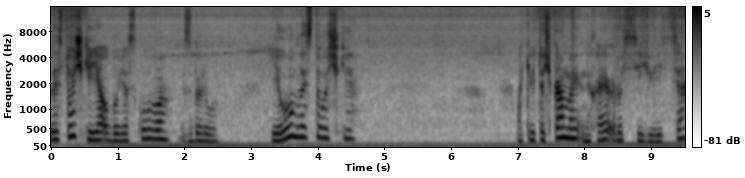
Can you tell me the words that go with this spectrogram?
Листочки я обов'язково зберу. І он листочки. А квіточками нехай розсіюється.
